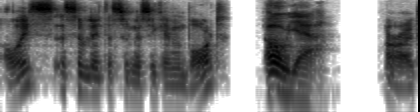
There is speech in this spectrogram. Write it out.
always assimilate as soon as he came on board? Oh yeah. Alright.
